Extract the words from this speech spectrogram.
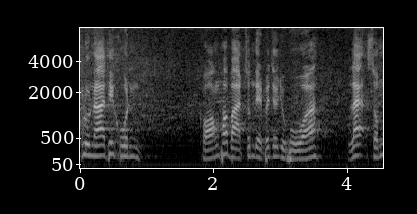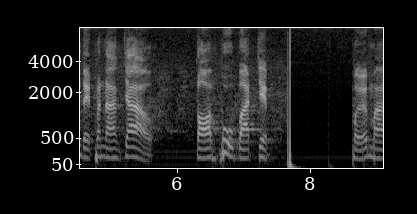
กรุณาธิคุณของพระบาทสมเด็จพระเจ้าอยู่หัว และสมเด็จพระนางเจ้า ต่อผู้บาดเจ็บเสมอมา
